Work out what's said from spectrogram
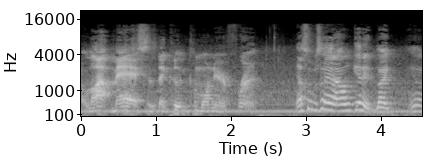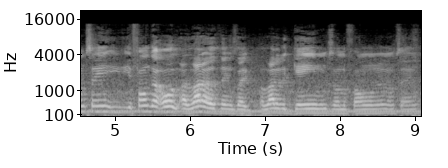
a lot mad because they couldn't come on there in front. That's what I'm saying. I don't get it. Like, you know what I'm saying? Your phone got all a lot of other things, like a lot of the games on the phone. You know what I'm saying?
